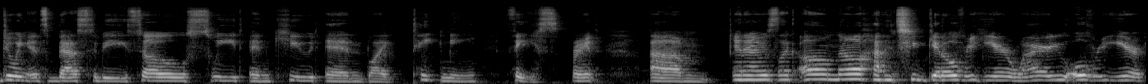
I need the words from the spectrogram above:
doing its best to be so sweet and cute and like take me face, right? Um, and I was like, oh no, how did you get over here? Why are you over here?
